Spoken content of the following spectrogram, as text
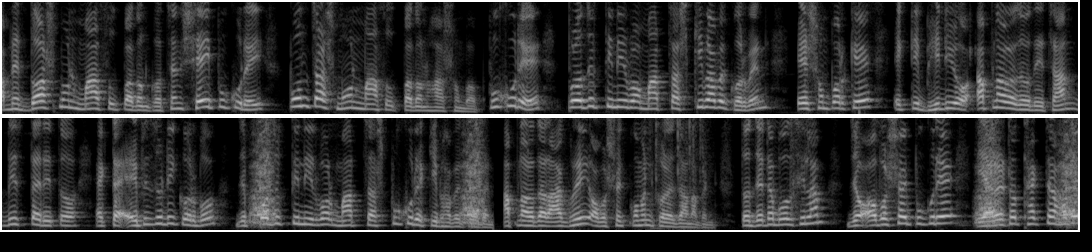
আপনি দশ মন মাছ উৎপাদন করছেন, সেই পুকুরেই পঞ্চাশ মন মাছ উৎপাদন হওয়া সম্ভব। পুকুরে প্রযুক্তি নির্ভর মাছ চাষ কীভাবে করবেন, এ সম্পর্কে একটি ভিডিও আপনারা যদি চান, বিস্তারিত একটা এপিসোডই করব যে প্রযুক্তি নির্ভর মাছ চাষ পুকুরে কীভাবে করবেন। আপনারা যারা আগ্রহী, অবশ্যই কমেন্ট করে জানাবেন। তো যেটা বলছিলাম যে অবশ্যই পুকুরে এয়ারেটর থাকতে হবে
